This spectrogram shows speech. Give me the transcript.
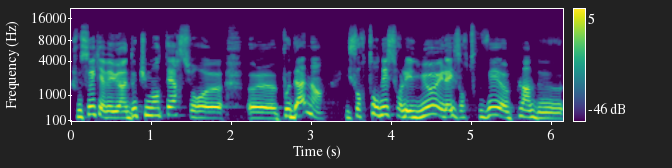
je me souviens qu'il y avait eu un documentaire sur euh, euh, Podane. Ils sont retournés sur les lieux et là, ils ont retrouvé euh, plein de,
